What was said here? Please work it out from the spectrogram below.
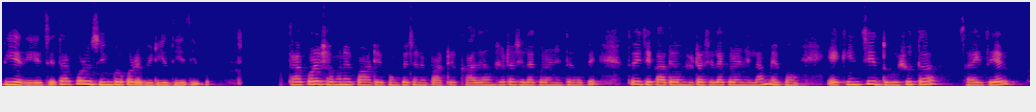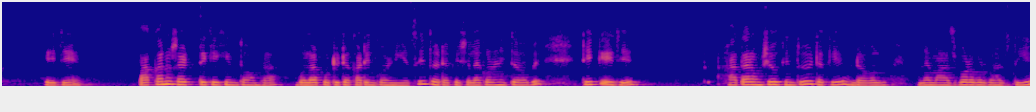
দিয়ে দিয়েছি। তারপরে সিঙ্গল করে ভিডিও দিয়ে দিব। তারপরে সামনে পার্ট এবং পেছনে পার্টের কাঁধে অংশটা সেলাই করে নিতে হবে। তো এই যে কাঁধে অংশটা সেলাই করে নিলাম এবং এক ইঞ্চি সুতা সাইজের এই যে পাকানো সাইড থেকে কিন্তু আমরা গলার পটিটা কাটিং করে নিয়েছি, তো এটাকে সেলাই করে নিতে হবে। ঠিক এই যে হাতার অংশেও কিন্তু এটাকে ডাবল মানে মাছ বরাবর ভাঁজ দিয়ে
